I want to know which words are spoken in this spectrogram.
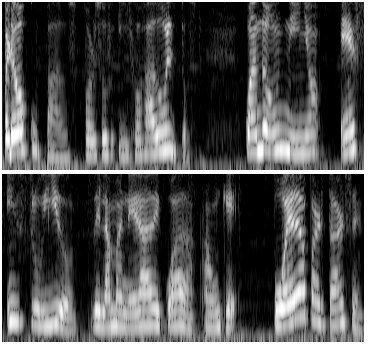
preocupados por sus hijos adultos. Cuando un niño es instruido de la manera adecuada, aunque puede apartarse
